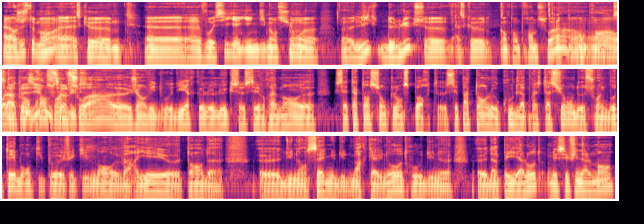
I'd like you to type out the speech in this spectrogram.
Alors justement, euh, est-ce que euh, vous aussi, il y, a une dimension euh, de luxe Est-ce que quand on prend de soi, on, prend, voilà, un plaisir on prend soin de soi, j'ai envie de vous dire que le luxe, c'est vraiment cette attention que l'on se porte. C'est pas tant le coût de la prestation de soins de beauté, bon, qui peut effectivement varier tant d'une enseigne ou d'une marque à une autre ou d'une d'un pays à l'autre, mais c'est finalement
